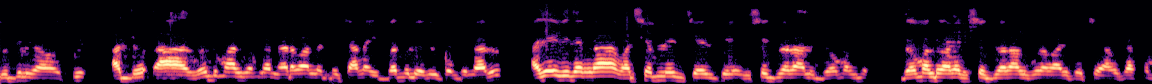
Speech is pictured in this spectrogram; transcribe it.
వృద్ధులు కావచ్చు ఆ రోడ్డు మార్గంలో నడవాలంటే చాలా ఇబ్బందులు ఎదుర్కొంటున్నారు. అదే విధంగా వర్షం నీరు చేరితే విష జ్వరాలు దోమలు దోమల ద్వారా విష జ్వరాలు కూడా వారికి వచ్చే అవకాశం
